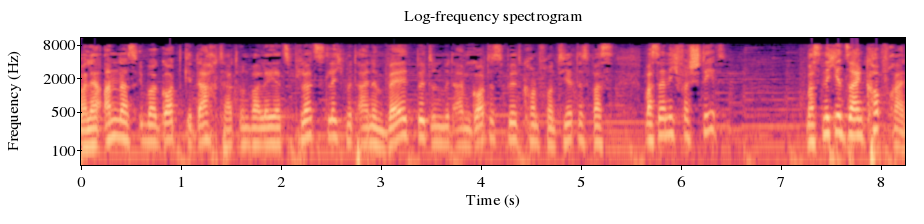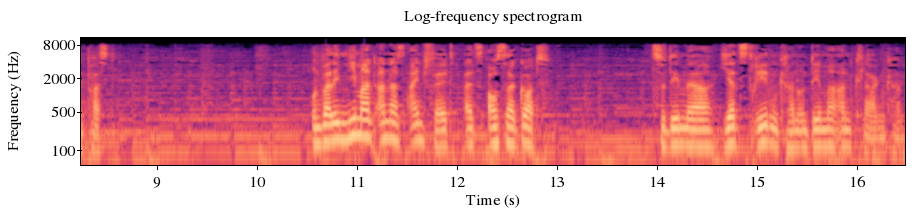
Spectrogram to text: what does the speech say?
Weil er anders über Gott gedacht hat und weil er jetzt plötzlich mit einem Weltbild und mit einem Gottesbild konfrontiert ist, was, was er nicht versteht. Was nicht in seinen Kopf reinpasst. Und weil ihm niemand anders einfällt als außer Gott zu dem er jetzt reden kann und dem er anklagen kann.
